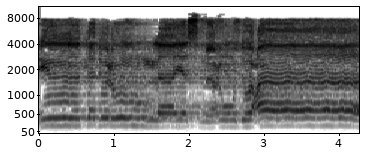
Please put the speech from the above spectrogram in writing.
إن تدعوهم لا يسمعوا دعاءكم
